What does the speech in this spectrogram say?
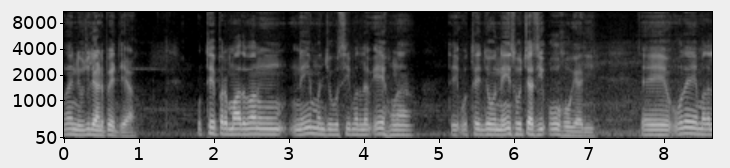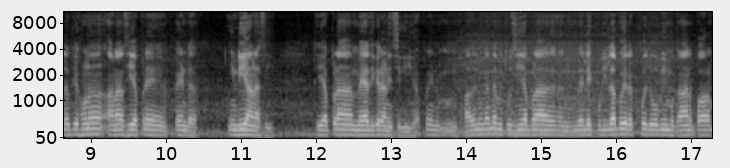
ਉਹਨਾਂ ਨੇ ਨਿਊਜ਼ੀਲੈਂਡ ਭੇਜਿਆ। ਉੱਥੇ ਪਰਮਾਤਮਾ ਨੂੰ ਨਹੀਂ ਮਨਜ਼ੂਰ ਸੀ ਮਤਲਬ ਇਹ ਹੋਣਾ, ਤੇ ਉੱਥੇ ਜੋ ਨਹੀਂ ਸੋਚਿਆ ਸੀ ਉਹ ਹੋ ਗਿਆ ਜੀ। ਤੇ ਉਹਦੇ ਮਤਲਬ ਕਿ ਹੁਣ ਆਣਾ ਸੀ ਆਪਣੇ ਪਿੰਡ। ਇੰਡੀਆ ਆਣਾ ਸੀ ਤੇ ਆਪਣਾ ਮੈਰਿਜ ਕਰਾਣੀ ਸੀਗੀ। ਆਪਣੇ ਫਾਦਰ ਨੂੰ ਕਹਿੰਦਾ ਵੀ ਤੁਸੀਂ ਆਪਣਾ ਮੇਰੇ ਲਈ ਕੁੜੀ ਲੱਭ ਕੇ ਰੱਖੋ ਜੋ ਵੀ ਮਕਾਨ ਪਾ-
